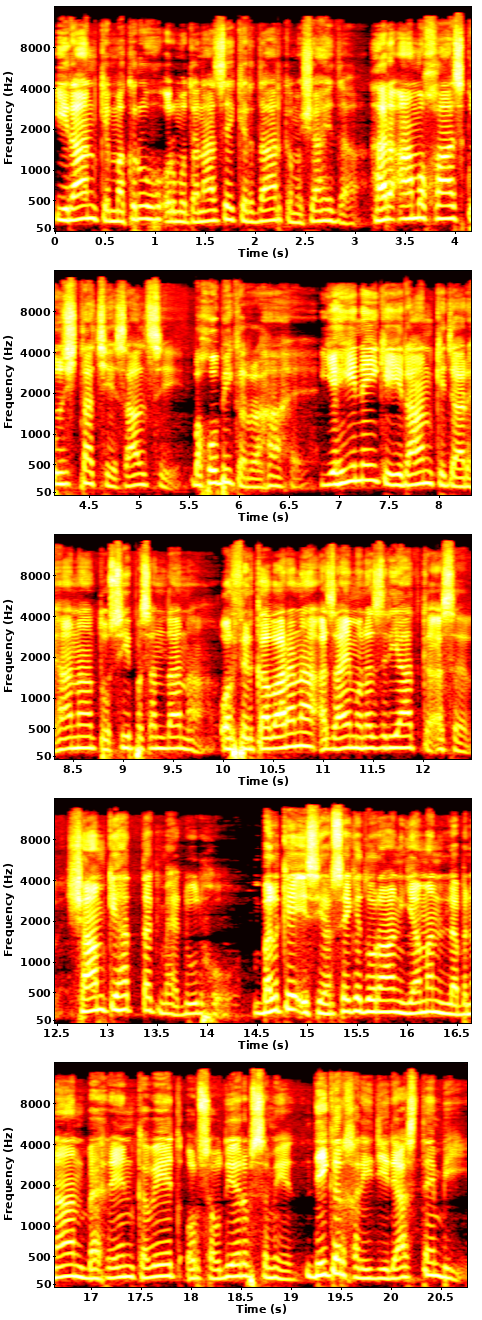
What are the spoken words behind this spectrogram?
ایران کے مکروح اور متنازع کردار کا مشاہدہ ہر عام و خاص گزشتہ چھ سال سے بخوبی کر رہا ہے۔ یہی نہیں کہ ایران کے جارحانہ توسیع پسندانہ اور فرقہ وارانہ عزائم و نظریات کا اثر شام کی حد تک محدود ہو، بلکہ اسی عرصے کے دوران یمن، لبنان، بحرین، کویت اور سعودی عرب سمیت دیگر خلیجی ریاستیں بھی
